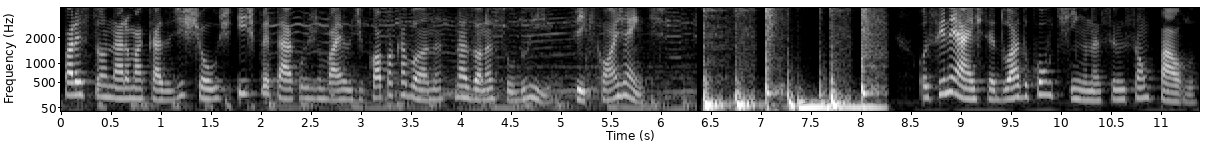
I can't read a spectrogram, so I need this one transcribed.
para se tornar uma casa de shows e espetáculos no bairro de Copacabana, na zona sul do Rio. Fique com a gente! O cineasta Eduardo Coutinho nasceu em São Paulo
